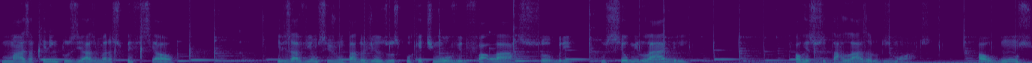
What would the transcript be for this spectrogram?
mas aquele entusiasmo era superficial. Eles haviam se juntado a Jesus porque tinham ouvido falar sobre o seu milagre ao ressuscitar Lázaro dos mortos. Alguns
